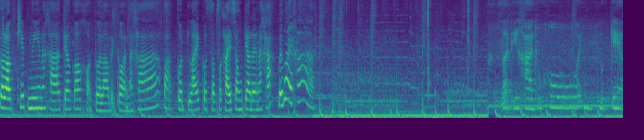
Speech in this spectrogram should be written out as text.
สำหรับคลิปนี้นะคะ แก้วก็ขอตัวลาไปก่อนนะคะ ฝากกดไลค์กด Subscribe ช่องแก้วด้วยนะคะ บ๊ายบายค่ะ วัสดีค่ะทุกคน ลูกแก้ว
